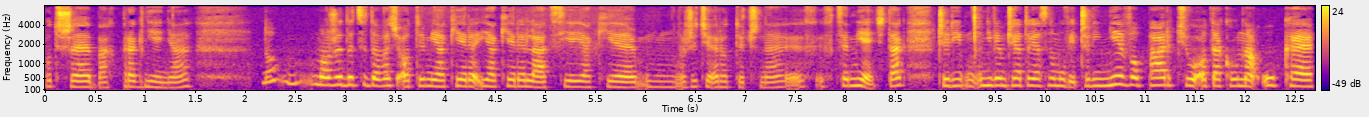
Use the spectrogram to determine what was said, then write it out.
potrzebach, pragnieniach, no, może decydować o tym, jakie, jakie relacje, jakie mm, życie erotyczne ch chce mieć, tak? Czyli nie wiem, czy ja to jasno mówię, czyli nie w oparciu o taką naukę,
